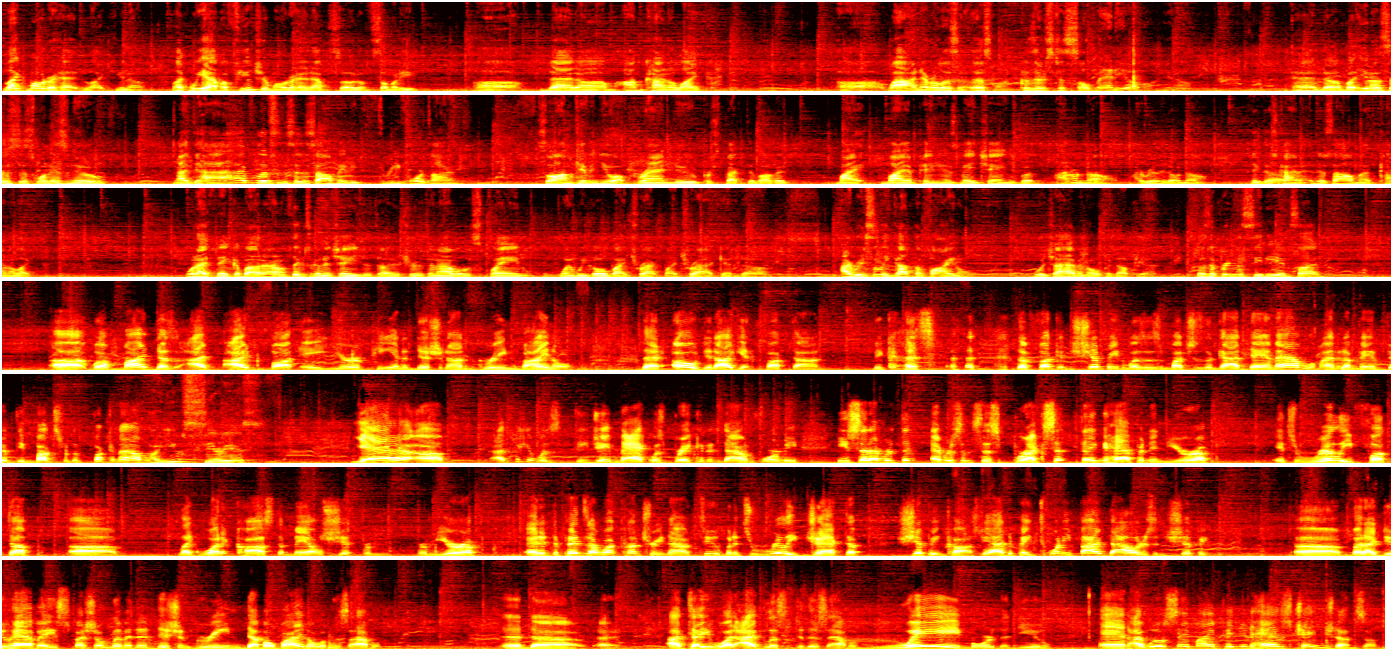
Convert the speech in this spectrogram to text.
like Motorhead, like you know, like we have a future Motorhead episode of somebody uh, that um, I'm kind of like, uh, wow, I never listened to this one because there's just so many of them, you know. And uh, but you know, since this one is new, I, I've listened to this album maybe three, four times. So I'm giving you a brand new perspective of it. My my opinions may change, but I don't know. I really don't know. I think this Yeah. kind of this album is kind of like what I think about it. I don't think it's going to change to tell you the truth, and I will explain when we go by track by track. And uh, I recently got the vinyl, which I haven't opened up yet. Does it bring the CD inside? Uh, well, mine doesn't. I I bought a European edition on green vinyl. That oh, did I get fucked on? Because the fucking shipping was as much as the goddamn album. I ended up paying fifty bucks for the fucking album. Are you serious? Yeah, um, I think it was DJ Mac was breaking it down for me. He said everything ever since this Brexit thing happened in Europe, It's really fucked up, uh, like what it costs to mail shit from from Europe, and it depends on what country now too. But it's really jacked up shipping costs. Yeah, I had to pay twenty five dollars in shipping. Uh, but I do have a special limited edition green double vinyl of this album, and uh, I tell you what, I've listened to this album way more than you, and I will say my opinion has changed on some.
